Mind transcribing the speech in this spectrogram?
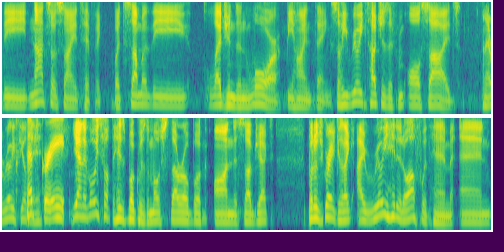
the not so scientific, but some of the legend and lore behind things. So he really touches it from all sides. And I really feel That's that great. yeah, and I've always felt that his book was the most thorough book on the subject. But it was great because like I really hit it off with him, and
